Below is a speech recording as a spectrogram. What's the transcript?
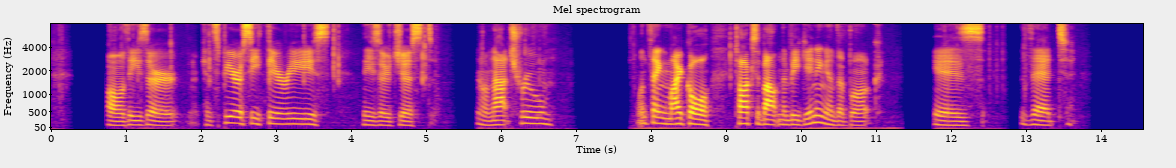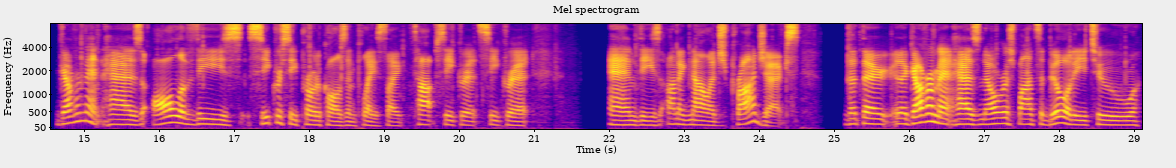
oh, these are conspiracy theories, these are just you know, not true. One thing Michael talks about in the beginning of the book is that government has all of these secrecy protocols in place, like top secret, secret, and these unacknowledged projects, that the, the government has no responsibility to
